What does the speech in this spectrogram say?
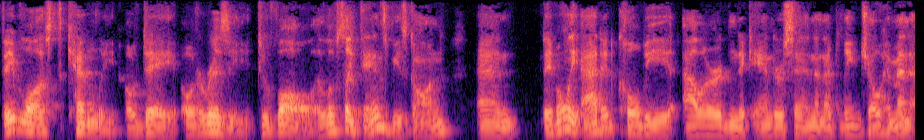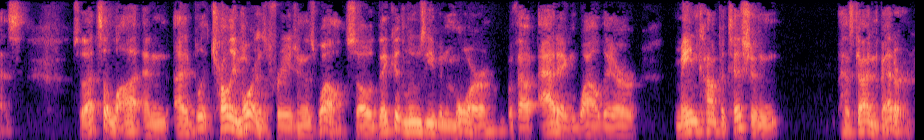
They've lost Kenley, O'Day, Odorizzi, Duvall. It looks like Dansby's gone, and they've only added Colby Allard, Nick Anderson, and I believe Joe Jimenez. So that's a lot, and I believe Charlie Morton's a free agent as well. So they could lose even more without adding, while their main competition has gotten better.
